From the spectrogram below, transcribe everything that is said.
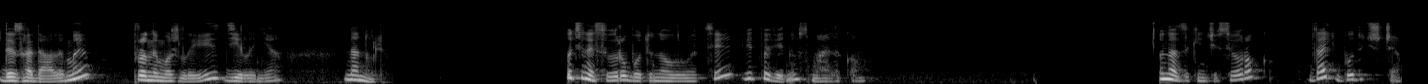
де згадали ми про неможливість ділення на нуль. Оціни свою роботу на уроці відповідним смайликом. У нас закінчився урок. Далі будуть ще.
